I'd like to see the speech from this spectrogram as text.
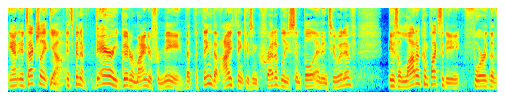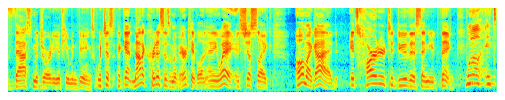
and it's actually yeah it's been a very good reminder for me that the thing that i think is incredibly simple and intuitive is a lot of complexity for the vast majority of human beings which is again not a criticism of airtable in any way it's just like oh my God, it's harder to do this than you'd think. Well, it's,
